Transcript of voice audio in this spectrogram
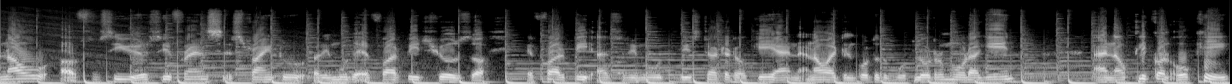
so now uh, see see friends is trying to remove the frp it shows uh, frp has removed we started ok and now it will go to the bootloader mode again. And now click on ok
